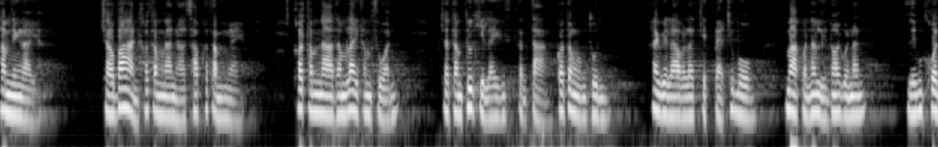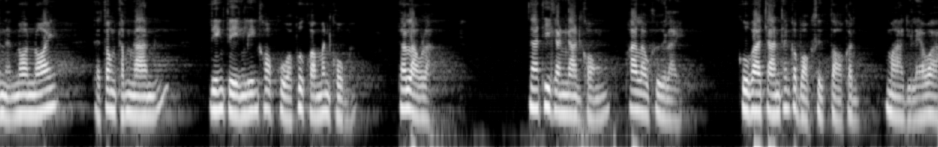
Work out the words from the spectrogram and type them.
ทำอย่างไร ชาวบ้านเขาทำงานหาทรัพย์เขาทำยังไงเขาทำนาทำไร่ทำสวน จะทำธุรกิจอะไรต่างๆ ก็ต้องลงทุน ให้เวลาเวลาเจ็ดแปดชั่วโมง มากกว่านั้นหรือน้อยกว่านั้น หรือบางคนนอนน้อย แต่ต้องทำงานเลี้ยงตัวเองเลี้ยงครอบครัวเพื่อความมั่นคงแล้วเราล่ะ หน้าที่การงานของพระเราคืออะไรครูบาอาจารย์ท่านก็บอกสืบต่อกันมาอยู่แล้วว่า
